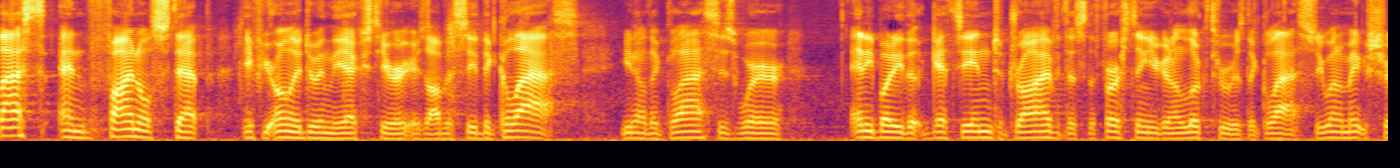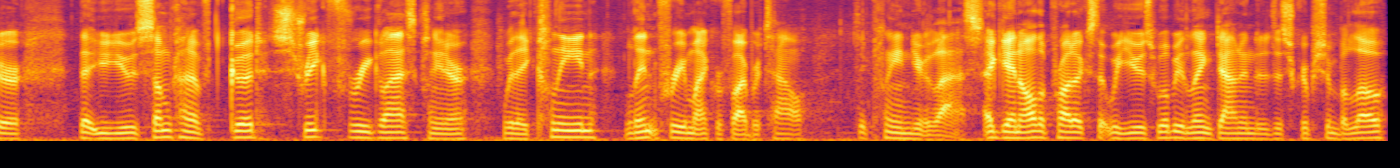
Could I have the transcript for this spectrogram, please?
Last and final step, if you're only doing the exterior, is obviously the glass. You know, the glass is where anybody that gets in to drive, that's the first thing you're gonna look through is the glass. So you wanna make sure that you use some kind of good streak-free glass cleaner with a clean, lint-free microfiber towel to clean your glass. Again, all the products that we use will be linked down in the description below.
